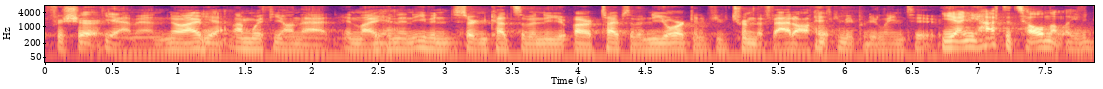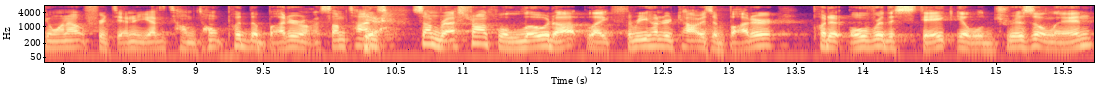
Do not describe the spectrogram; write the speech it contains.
for sure. Yeah, man. No, I, yeah. I'm with you on that. And like, yeah. and then even certain cuts of a New York, or types of a New York, and if you trim the fat off, it can be pretty lean too. Yeah, and you have to tell them like if you're going out for dinner, you have to tell them don't put the butter on. Sometimes yeah. some restaurants will load up like 300 calories of butter, put it over the steak, it will drizzle in.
